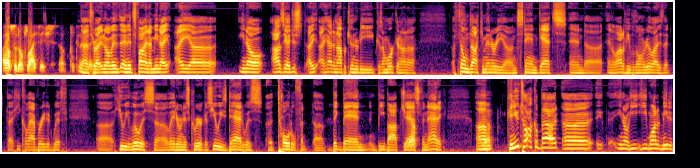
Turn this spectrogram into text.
I also don't fly fish. So That's right. No, and, and, it's fine. I mean, I, I, uh, you know, Ozzy, I just, I, I had an opportunity because I'm working on a, a film documentary on Stan Getz, and uh, and a lot of people don't realize that that he collaborated with uh, Huey Lewis uh, later in his career because Huey's dad was a total uh, big band and bebop jazz yep. fanatic. Um, yep. Can you talk about, uh, you know, he, he wanted me to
